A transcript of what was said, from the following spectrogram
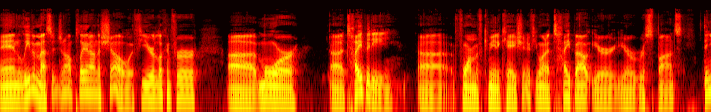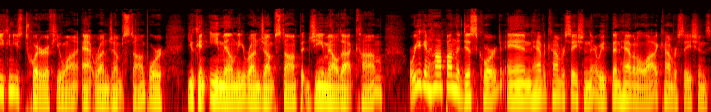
and leave a message, and I'll play it on the show. If you're looking for uh, more uh, typety uh, form of communication, if you want to type out your, your response, then you can use Twitter if you want at Run Jump runjumpstomp, or you can email me runjumpstomp at gmail.com, or you can hop on the Discord and have a conversation there. We've been having a lot of conversations.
